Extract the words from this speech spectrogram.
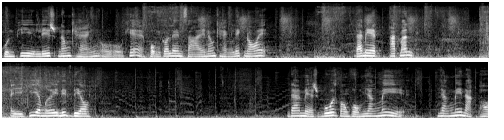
คุณพี่ลิชน้ำแข็ง โอเค ผมก็เล่นสายน้ำแข็งเล็กน้อย ดาเมจอัดมัน ไอ้เฮียเมยนิดเดียวดาเมจบูสของผมยังไม่ ยังไม่หนักพอ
